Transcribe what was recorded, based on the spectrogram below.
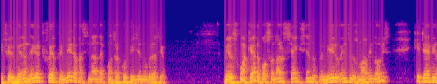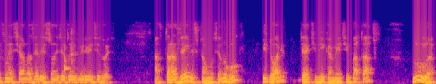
enfermeira negra que foi a primeira vacinada contra a Covid no Brasil. Mesmo com a queda, Bolsonaro segue sendo o primeiro entre os nove nomes que devem influenciar nas eleições de 2022. Atrás dele estão Luciano Huck e Dória, tecnicamente empatados, Lula,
